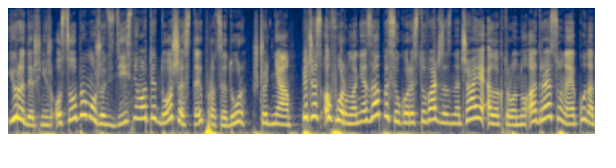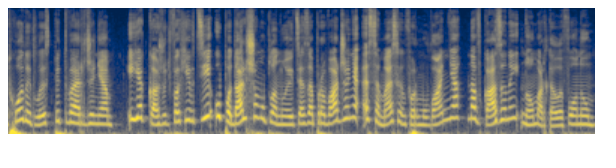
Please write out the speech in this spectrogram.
Юридичні ж особи можуть здійснювати до шести процедур щодня. Під час оформлення запису користувач зазначає електронну адресу, на яку надходить лист підтвердження. І як кажуть фахівці, у подальшому планується запровадження смс-інформування на вказаний номер телефону.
